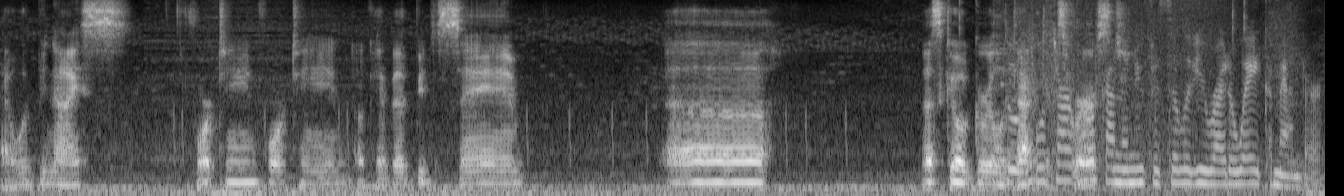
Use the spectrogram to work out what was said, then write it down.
That would be nice. 14, 14. Okay, that'd be the same. Uh... Let's go Guerrilla Tactics We'll start first. work on the new facility right away, Commander.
